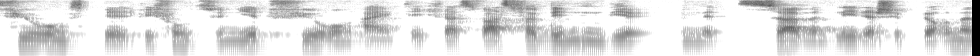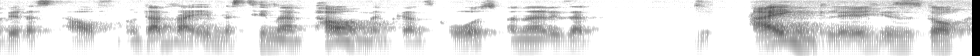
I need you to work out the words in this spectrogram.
Führungsbild? Wie funktioniert Führung eigentlich? Was, was verbinden wir mit Servant Leadership, wie auch immer wir das taufen? Und dann war eben das Thema Empowerment ganz groß. Und dann hat er gesagt, eigentlich ist es doch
